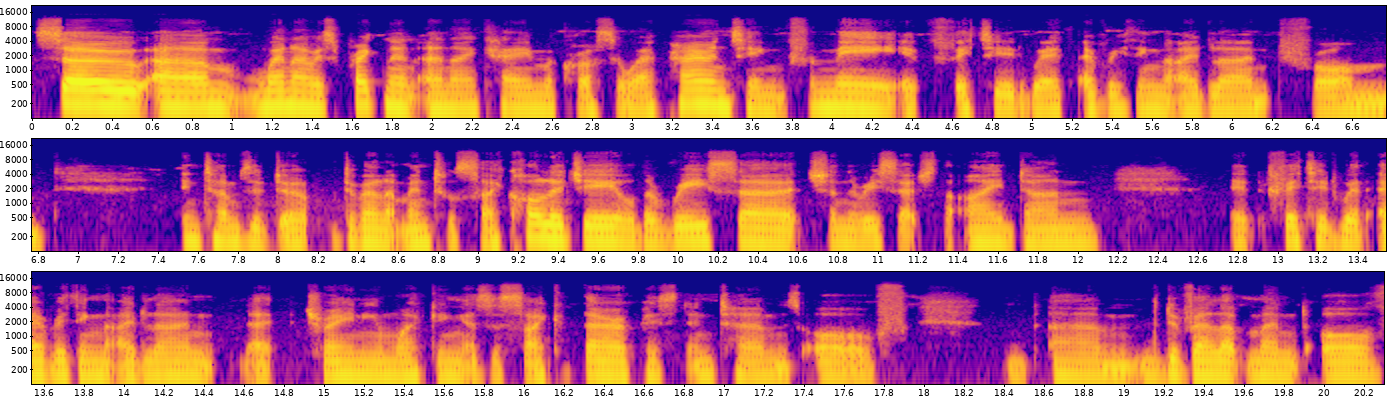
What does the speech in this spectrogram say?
so um, when I was pregnant and I came across aware parenting, for me it fitted with everything that I'd learned from in terms of de- developmental psychology or the research and the research that I'd done. It fitted with everything that I'd learned at training and working as a psychotherapist in terms of um, the development of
